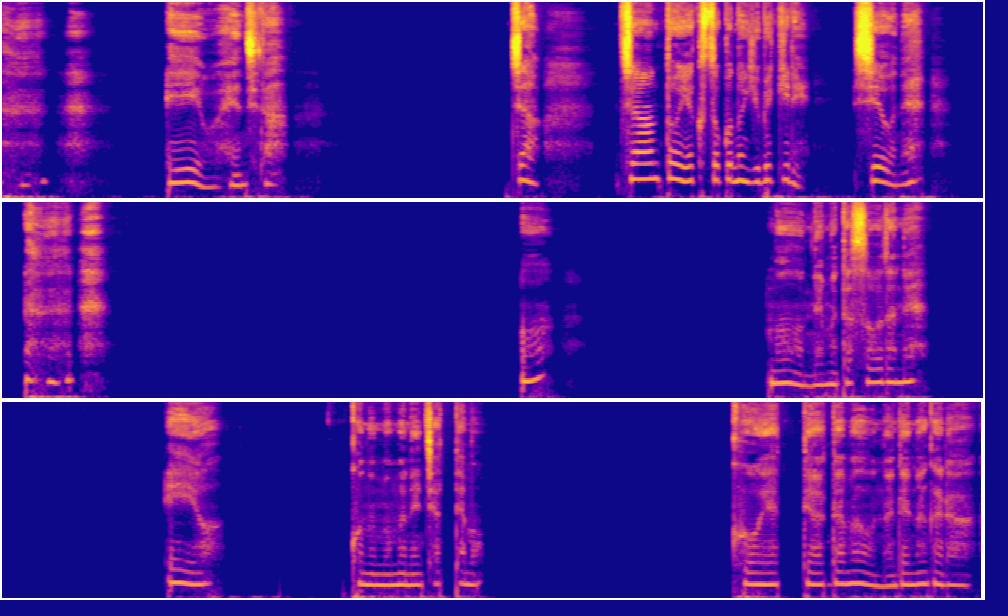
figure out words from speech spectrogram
いいお返事だ。じゃあ、ちゃんと約束の指切りしようね。んもう眠たそうだね。いいよ。このまま寝ちゃっても。こうやって頭を撫でながら、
